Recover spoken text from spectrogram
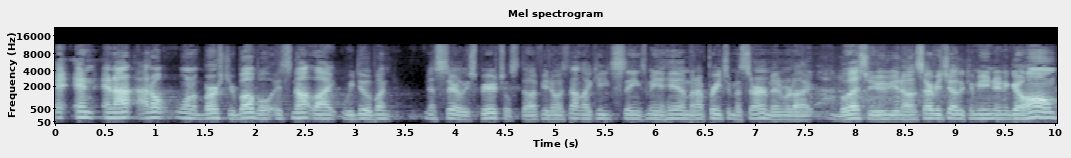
And, and, and I, I don't want to burst your bubble. It's not like we do a bunch necessarily spiritual stuff. You know, it's not like he sings me a hymn and I preach him a sermon. We're like, bless you, you know, serve each other communion and go home.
